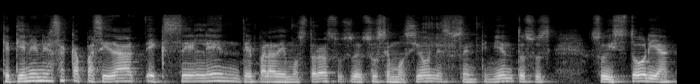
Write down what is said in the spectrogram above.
que tienen esa capacidad excelente para demostrar sus, emociones, sus sentimientos, su historia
